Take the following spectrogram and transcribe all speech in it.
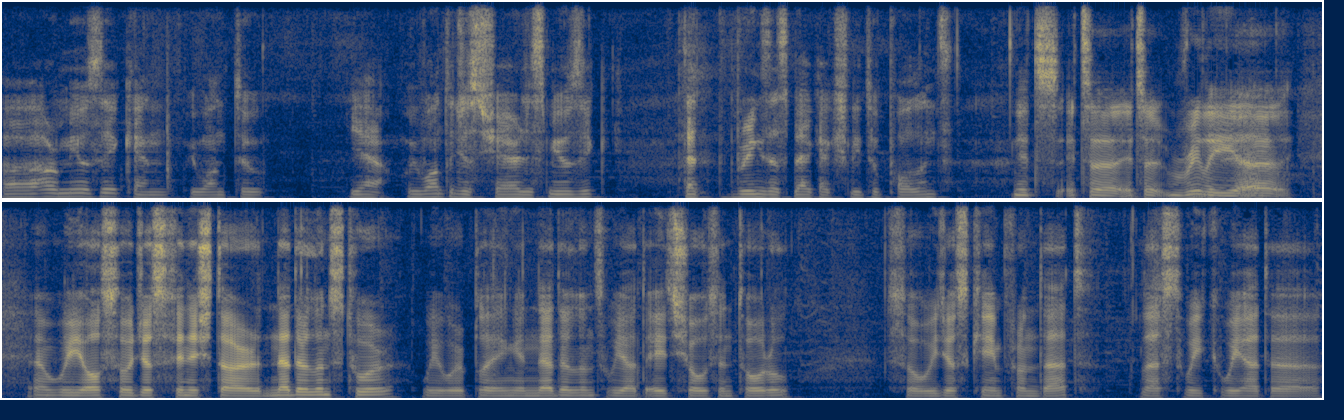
uh, our music and we want to, yeah, we want to just share this music. That brings us back actually to Poland. It's it's a it's a really Yeah. uh, And we also just finished our Netherlands tour. We were playing in Netherlands. We had eight shows in total. So we just came from that. Last week we had a,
